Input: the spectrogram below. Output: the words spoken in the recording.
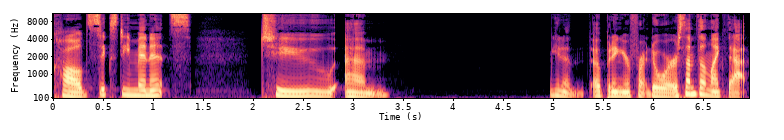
called 60 Minutes to, um, you know, opening your front door or something like that.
